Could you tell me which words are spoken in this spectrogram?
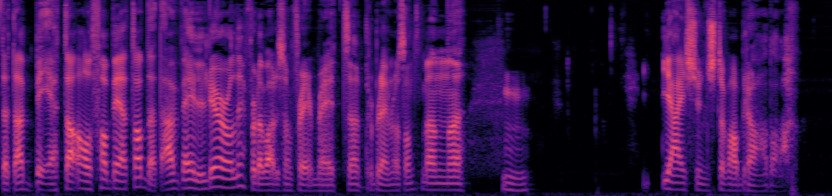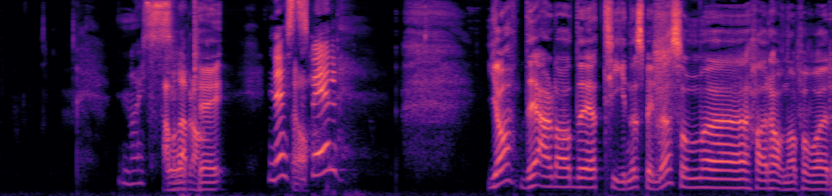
Dette er beta, alfa, beta. Dette er veldig early, for det var liksom framerate-problemer og sånt. Men eh, Mm. jeg syns det var bra da. Nice. Ja, men det er bra. Okay. Neste Ja. spill. Ja, det er da det tiende spillet som uh, har havna på vår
